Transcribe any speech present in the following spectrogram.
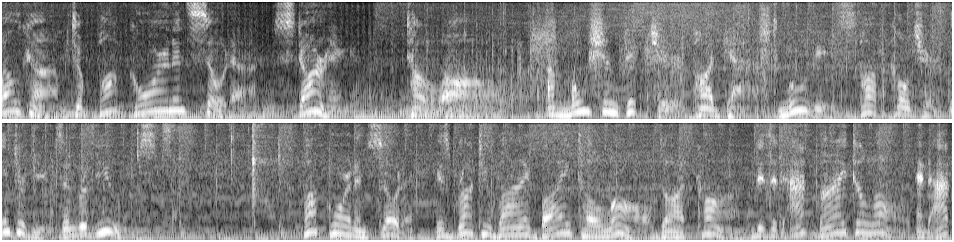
Welcome to Popcorn and Soda, starring Talal, a motion picture podcast, movies, pop culture, interviews, and reviews. Popcorn and Soda is brought to you by BuyTalal.com. Visit at BuyTalal and at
